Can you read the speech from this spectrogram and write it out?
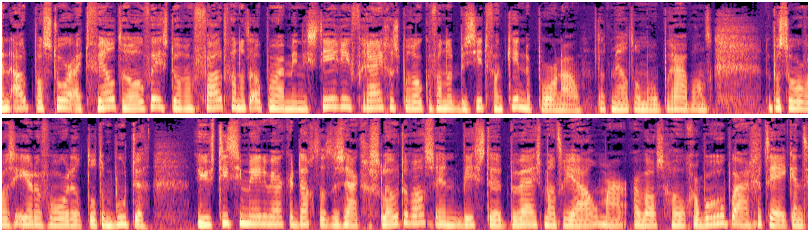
Een oud-pastoor uit Veldhoven is door een fout van het Openbaar Ministerie vrijgesproken van het bezit van kinderporno. Dat meldt Omroep Brabant. De pastoor was eerder veroordeeld tot een boete. Een justitiemedewerker dacht dat de zaak gesloten was en wist het bewijsmateriaal, maar er was hoger beroep aangetekend.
